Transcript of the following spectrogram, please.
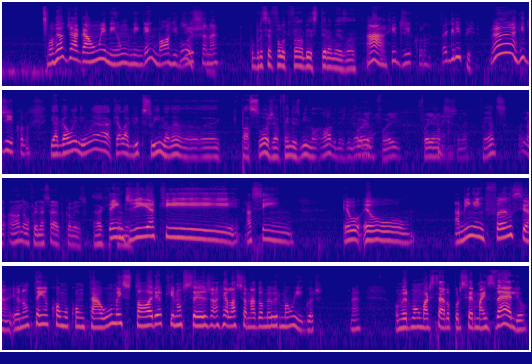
Morreu de H1N1, ninguém morre Poxa. disso, né? Por isso você falou que foi uma besteira mesmo, né? Ah, ridículo. É gripe. É, ridículo. E H1N1 é aquela gripe suína, né? É, Que passou, já foi em 2009, 2010, Foi, né? foi, foi antes, né? Foi antes? Foi não. Ah, não, foi nessa época mesmo. É, que Tem como- dia que, assim, eu, eu. A minha infância, eu não tenho como contar uma história que não seja relacionada ao meu irmão Igor. Né? O meu irmão Marcelo, por ser mais velho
